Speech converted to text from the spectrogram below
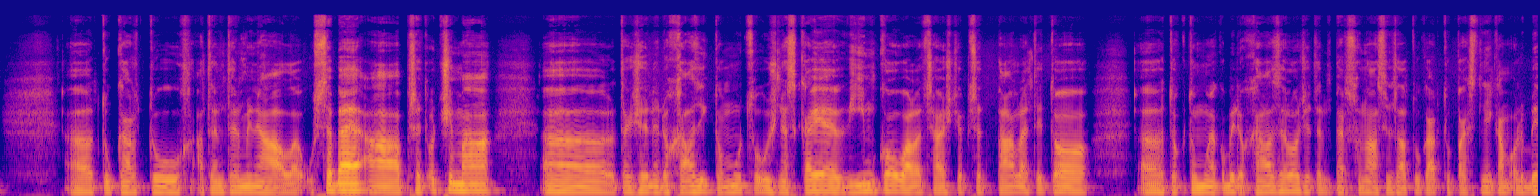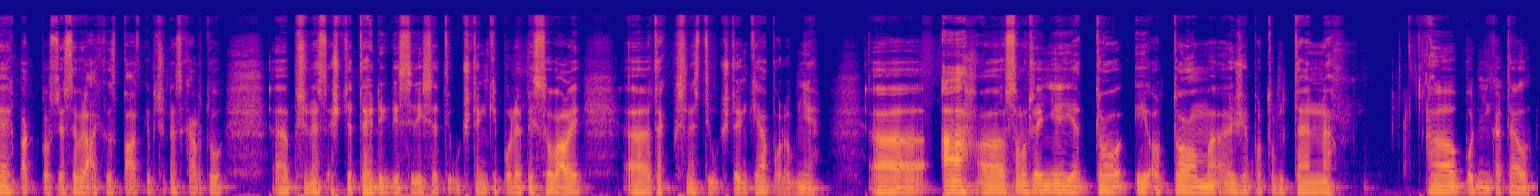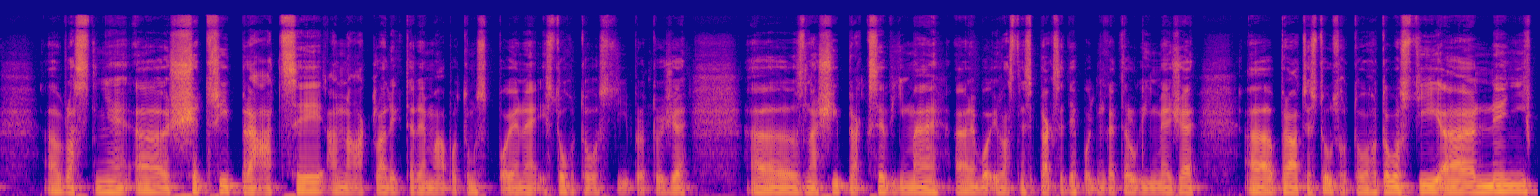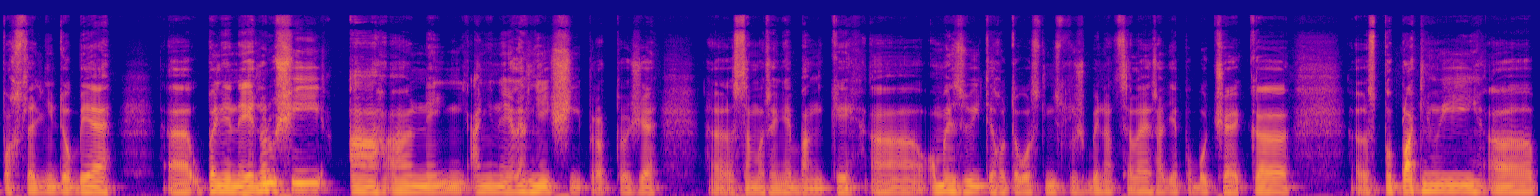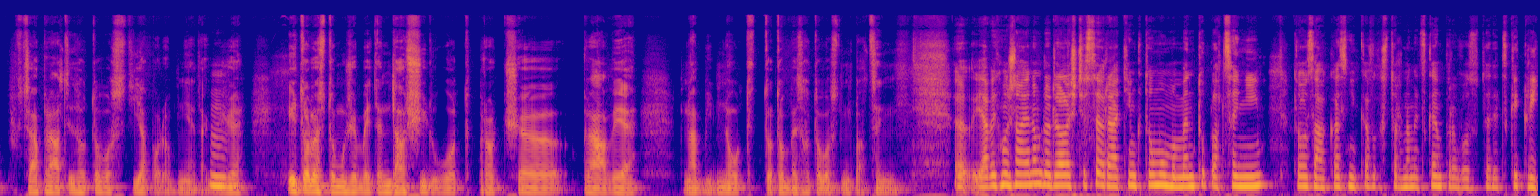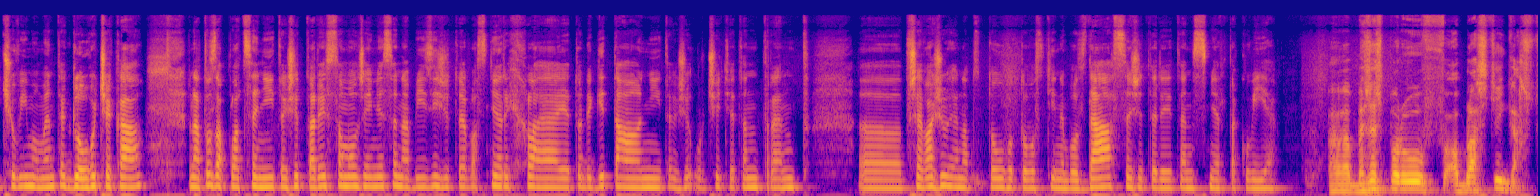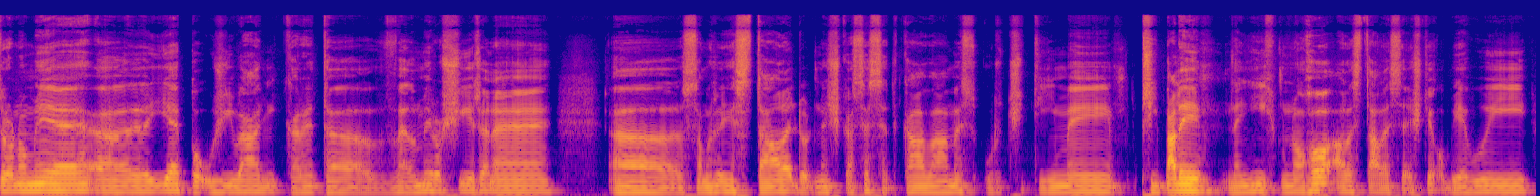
uh, tu kartu a ten terminál u sebe a před očima, uh, takže nedochází k tomu, co už dneska je výjimkou, ale třeba ještě před pár lety to Eh, to k tomu jakoby docházelo, že ten personál si vzal tu kartu, pak si někam odběh, pak prostě se vrátil zpátky, přines kartu, eh, přines ještě tehdy, kdy si, když se ty účtenky podepisovaly, eh, tak přines ty účtenky a podobně. A samozřejmě je to i o tom, že potom ten podnikatel vlastně šetří práci a náklady, které má potom spojené i s tou hotovostí, protože z naší praxe víme, nebo i vlastně z praxe těch podnikatelů víme, že práce s tou hotovostí není v poslední době úplně nejjednodušší a není ani nejlevnější, protože samozřejmě banky omezují ty hotovostní služby na celé řadě poboček, spoplatňují třeba práci s hotovostí a podobně. Takže hmm. i tohle to může být ten další důvod, proč právě nabídnout toto bezhotovostní placení. Eh, já bych možná jenom dodal, ještě se vrátím k tomu momentu placení toho zákazníka v gastronomickém provozu. To je vždycky klíčový moment, jak dlouho čeká na to zaplacení. Takže tady samozřejmě se nabízí, že to je vlastně rychlé, je to digitální, takže určitě ten trend uh, převažuje nad tou hotovostí, nebo zdá se, že tedy ten směr takový je. Eh, bez zesporu v oblasti gastronomie je používání karet velmi rozšířené. Samozřejmě stále do dneška se setkáváme s určitými případy, není jich mnoho, ale stále se ještě objevují,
